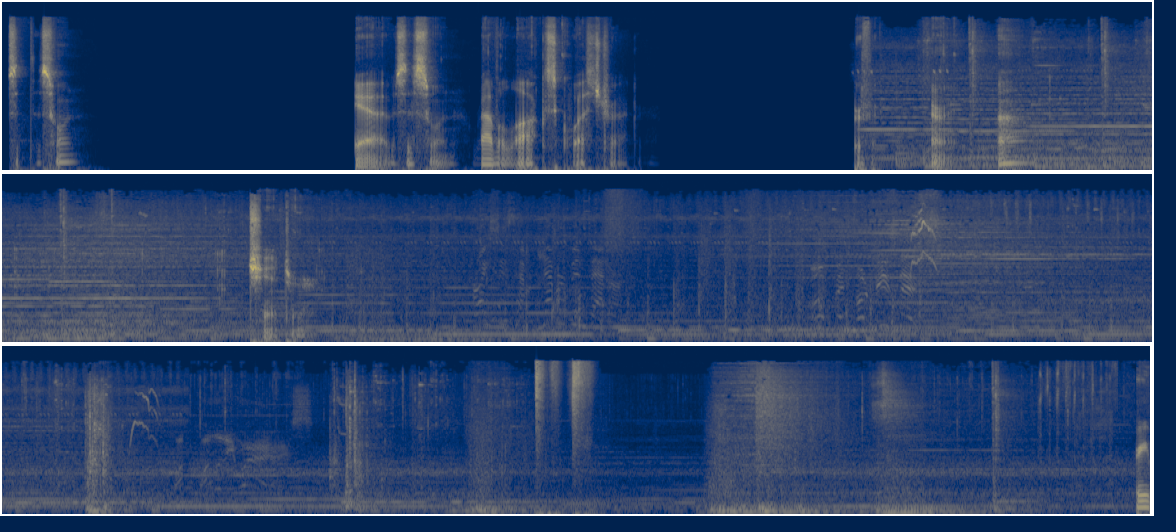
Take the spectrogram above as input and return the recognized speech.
Is it this one? Yeah, it was this one. Ravalox quest tracker. Perfect. Alright. Um, Chanter. Three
